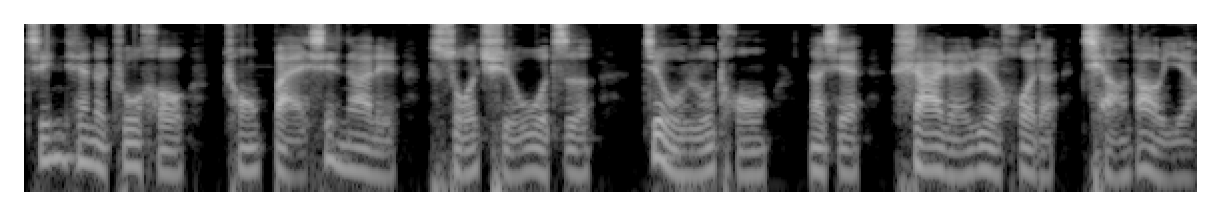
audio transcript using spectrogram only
今天的诸侯从百姓那里索取物资，就如同那些杀人越货的强盗一样。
